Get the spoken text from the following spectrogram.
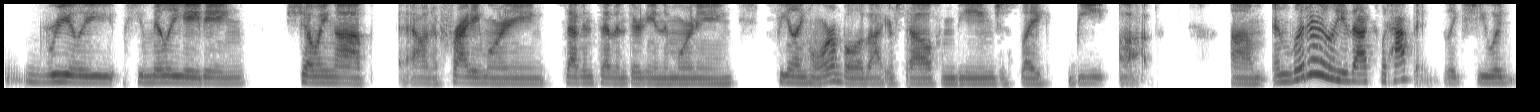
really humiliating showing up on a Friday morning, 7, 7 30 in the morning, feeling horrible about yourself and being just like beat up. Um, and literally that's what happened. Like she would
